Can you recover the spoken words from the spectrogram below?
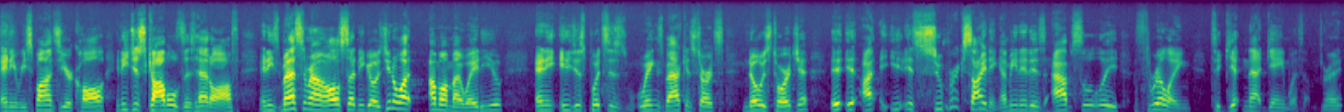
and he responds to your call, and he just gobbles his head off, and he's messing around. All of a sudden, he goes, "You know what? I'm on my way to you," and he, he just puts his wings back and starts nose towards you. It, it, I, it's super exciting. I mean, it is absolutely thrilling to get in that game with him. Right.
